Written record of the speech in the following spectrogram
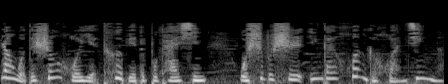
让我的生活也特别的不开心，我是不是应该换个环境呢？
